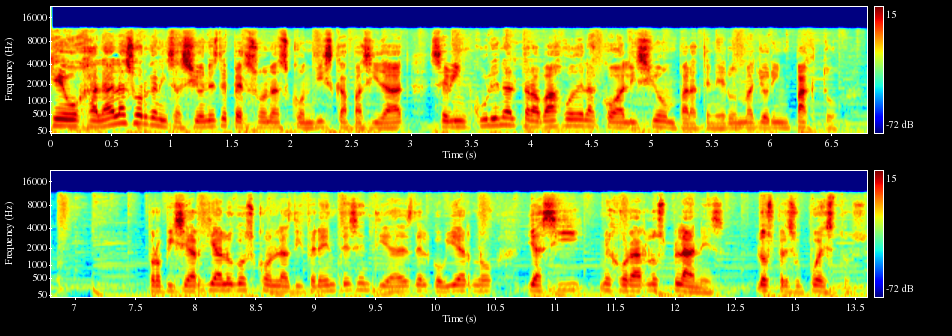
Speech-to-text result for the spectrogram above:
Que ojalá las organizaciones de personas con discapacidad se vinculen al trabajo de la coalición para tener un mayor impacto, propiciar diálogos con las diferentes entidades del gobierno y así mejorar los planes, los presupuestos,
